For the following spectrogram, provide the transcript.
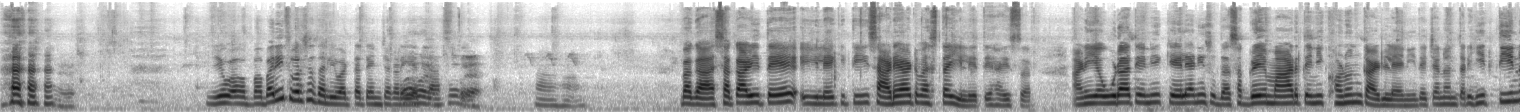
ब- बरीच वर्ष झाली वाटतं त्यांच्याकडे येत असते. हा हा. बघा सकाळी ते इले किती? साडेआठ वाजता इले ते हैसर आणि एवढा त्यांनी केल्याने सुद्धा सगळे माड त्यांनी खणून काढल्यानी त्याच्यानंतर ही तीन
